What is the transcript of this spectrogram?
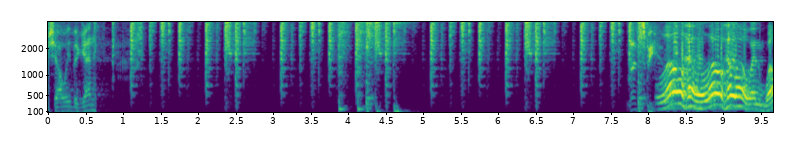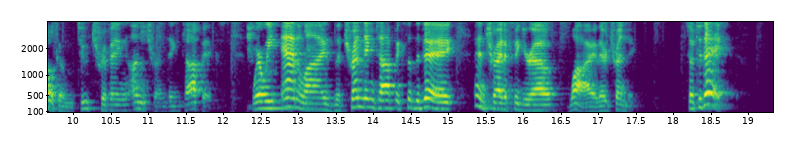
Shall we begin? Hello, hello, hello, and welcome to Tripping on Trending Topics, where we analyze the trending topics of the day and try to figure out why they're trending. So today,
